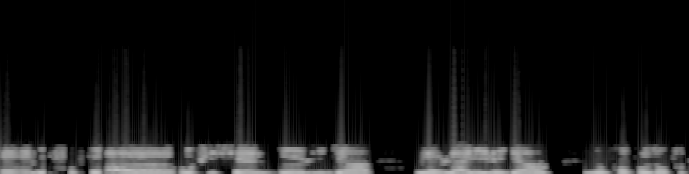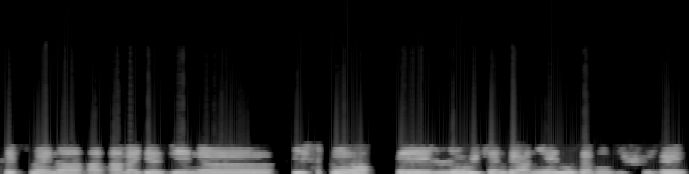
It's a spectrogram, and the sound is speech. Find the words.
le championnat officiel de Ligue 1, la e-Ligue 1. Nous proposons toutes les semaines un, magazine euh, e-sport. Et le week-end dernier, nous avons diffusé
